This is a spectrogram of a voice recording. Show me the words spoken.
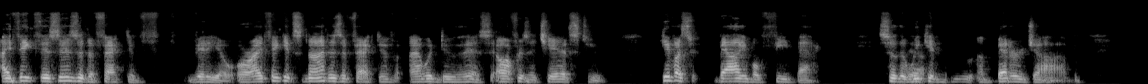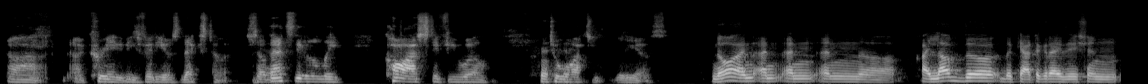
I think this is an effective video or I think it's not as effective. I would do this. It offers a chance to give us valuable feedback so that we can do a better job uh, uh, creating these videos next time. So that's the only cost if you will to watch videos. No, and and and and uh, I love the the categorization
